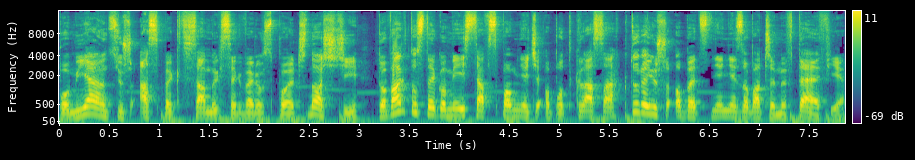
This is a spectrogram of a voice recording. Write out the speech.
Pomijając już aspekt samych serwerów społeczności, to warto z tego miejsca wspomnieć o podklasach, które już obecnie nie zobaczymy w TF-ie.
